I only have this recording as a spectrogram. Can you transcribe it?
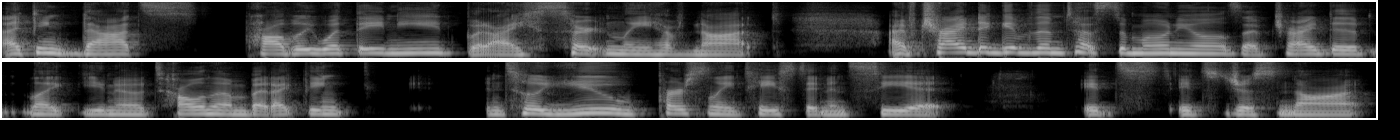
i think that's probably what they need but i certainly have not i've tried to give them testimonials i've tried to like you know tell them but i think until you personally taste it and see it it's it's just not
